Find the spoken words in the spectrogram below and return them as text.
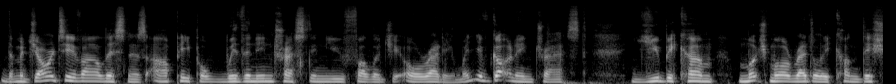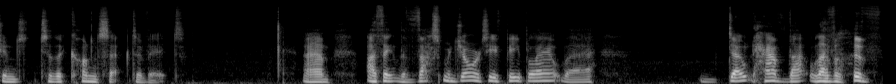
the majority of our listeners are people with an interest in ufology already. And when you've got an interest, you become much more readily conditioned to the concept of it. Um, I think the vast majority of people out there don't have that level of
